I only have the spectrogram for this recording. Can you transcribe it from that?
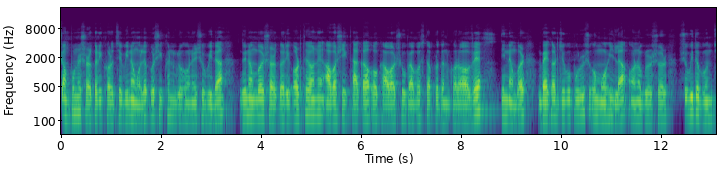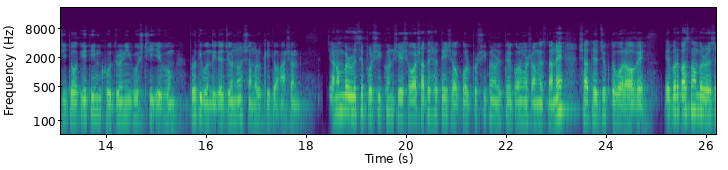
সম্পূর্ণ সরকারি খরচে বিনামূল্যে প্রশিক্ষণ গ্রহণের সুবিধা। দুই নম্বর, সরকারি অর্থায়নে আবাসিক থাকা ও খাওয়ার সুব্যবস্থা প্রদান করা হবে। তিন নম্বর, বেকার যুব পুরুষ ও মহিলা অনগ্রসর সুবিধা বঞ্চিত এতিম, ক্ষুদ্র, নিগোষ্ঠী এবং প্রতিবন্ধীদের জন্য সংরক্ষিত আসন। চার নম্বর, রয়েছে প্রশিক্ষণ শেষ হওয়ার সাথে সাথেই সকল প্রশিক্ষণার্থীদের কর্মসংস্থানে সাথে যুক্ত করা হবে। এরপরে পাঁচ নম্বর রয়েছে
